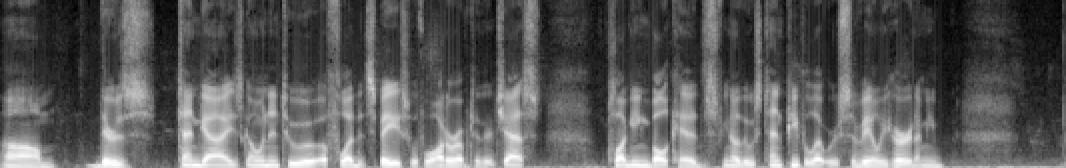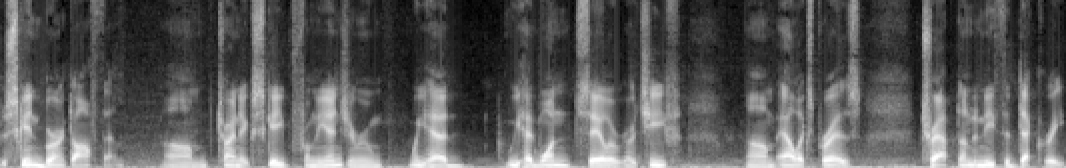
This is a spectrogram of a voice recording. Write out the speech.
um, there's 10 guys going into a, flooded space with water up to their chest, plugging bulkheads. You know, was 10 people that were severely hurt. I mean, skin burnt off them, um, trying to escape from the engine room. We had we had one sailor or chief, um, Alex Perez, trapped underneath the deck grate.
